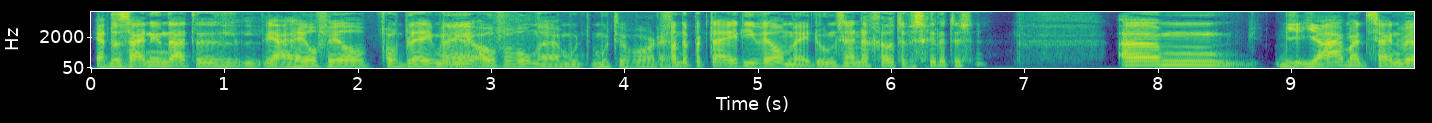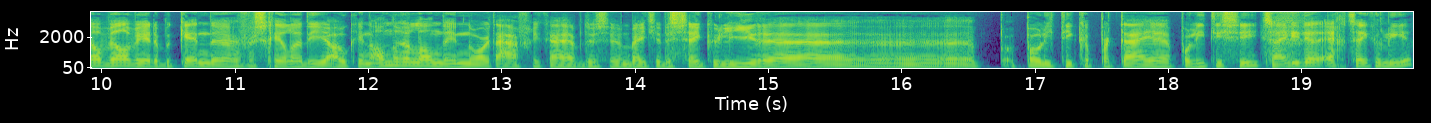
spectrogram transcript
ja, er zijn inderdaad eh, ja, heel veel problemen ja. die overwonnen moet, moeten worden. Van de partijen die wel meedoen, zijn er grote verschillen tussen? Ehm, ja, maar het zijn wel, wel weer de bekende verschillen... die je ook in andere landen in Noord-Afrika hebt. Dus een beetje de seculiere eh, politieke partijen, politici. Zijn die er echt seculier?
